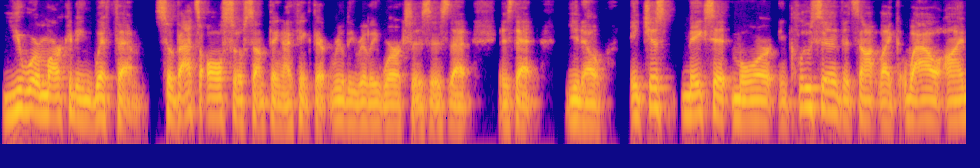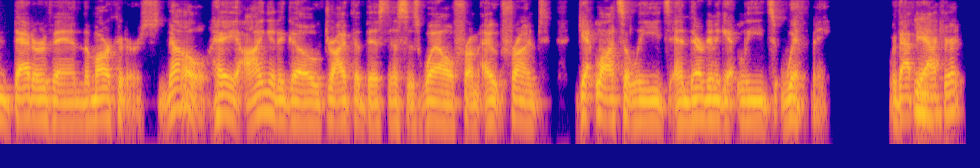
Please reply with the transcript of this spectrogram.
you were marketing with them. So that's also something I think that really really works is is that is that, you know, it just makes it more inclusive. It's not like, wow, I'm better than the marketers. No, hey, I'm going to go drive the business as well from out front, get lots of leads and they're going to get leads with me. Would that be yeah. accurate?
